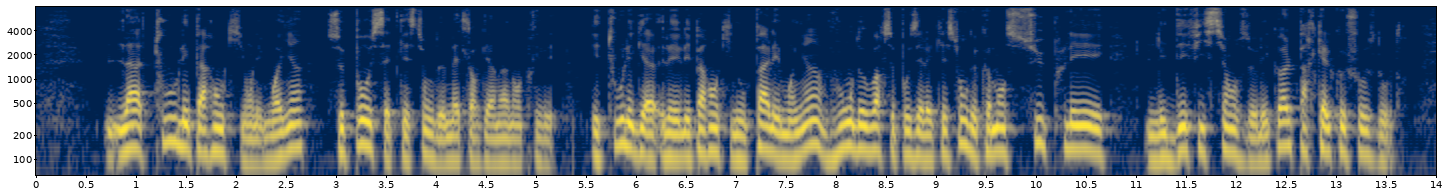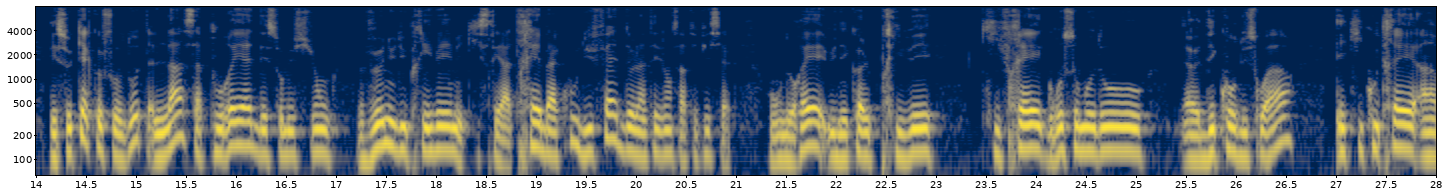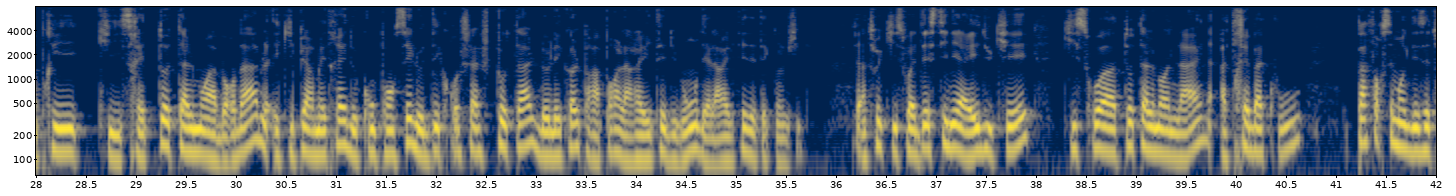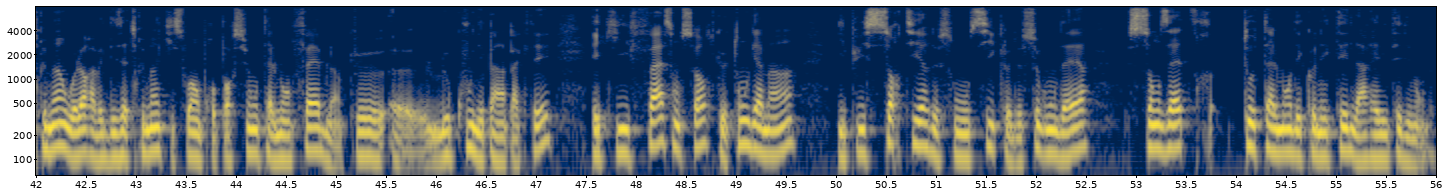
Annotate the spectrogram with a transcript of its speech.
Là, tous les parents qui ont les moyens se posent cette question de mettre leurs gamins dans le privé. Et tous les parents qui n'ont pas les moyens vont devoir se poser la question de comment suppléer les déficiences de l'école par quelque chose d'autre. Et ce quelque chose d'autre, là, ça pourrait être des solutions venues du privé, mais qui seraient à très bas coût du fait de l'intelligence artificielle. On aurait une école privée qui ferait grosso modo euh, des cours du soir et qui coûterait à un prix qui serait totalement abordable et qui permettrait de compenser le décrochage total de l'école par rapport à la réalité du monde et à la réalité des technologies. Un truc qui soit destiné à éduquer, qui soit totalement online, à très bas coût, pas forcément avec des êtres humains ou alors avec des êtres humains qui soient en proportion tellement faible que euh, le coût n'est pas impacté et qui fasse en sorte que ton gamin il puisse sortir de son cycle de secondaire sans être totalement déconnecté de la réalité du monde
